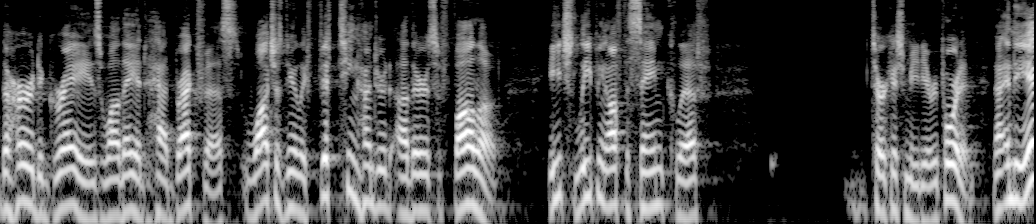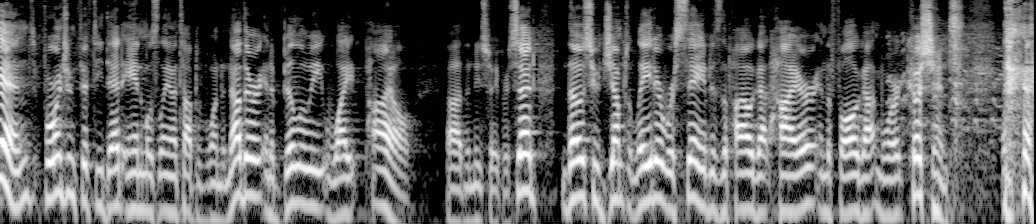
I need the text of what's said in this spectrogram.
the herd to graze while they had had breakfast, watched as nearly 1,500 others followed, each leaping off the same cliff Turkish media reported. Now, in the end, 450 dead animals lay on top of one another in a billowy white pile, uh, the newspaper said. Those who jumped later were saved as the pile got higher and the fall got more cushioned.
